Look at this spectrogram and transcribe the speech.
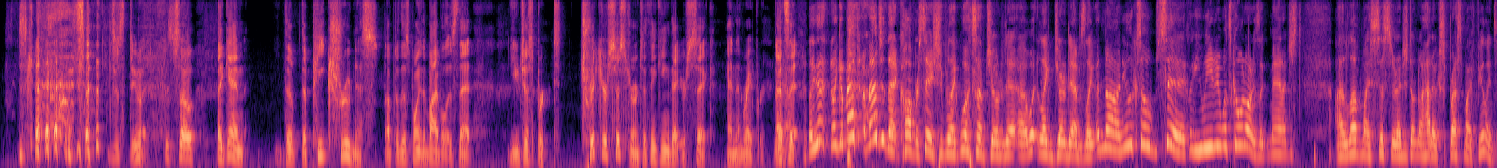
just do it. So again, the the peak shrewdness up to this point in the Bible is that you just per- trick your sister into thinking that you're sick and then rape her. That's it. Like that. Like imagine imagine that conversation. Be like, what's up, Jonadab? Uh, what, like Jonadab's like, Anon, you look so sick. Like you eating? What's going on? He's like, man, I just I love my sister. I just don't know how to express my feelings.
